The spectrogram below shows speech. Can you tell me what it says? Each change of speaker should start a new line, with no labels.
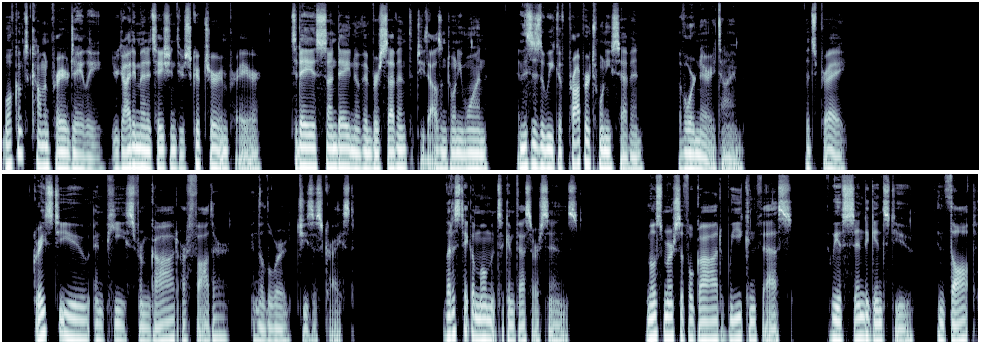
Welcome to Common Prayer Daily, your guided meditation through scripture and prayer. Today is Sunday, November 7th, 2021, and this is the week of Proper 27 of Ordinary Time. Let's pray. Grace to you and peace from God our Father and the Lord Jesus Christ. Let us take a moment to confess our sins. Most merciful God, we confess that we have sinned against you in thought,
